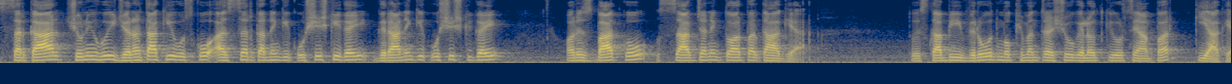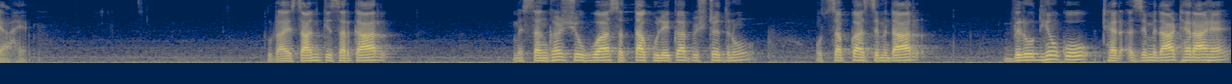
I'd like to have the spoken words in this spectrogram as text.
सरकार चुनी हुई जनता की, उसको असर करने की कोशिश की गई, गिराने की कोशिश की गई, और इस बात को सार्वजनिक तौर पर कहा गया। तो इसका भी विरोध मुख्यमंत्री अशोक गहलोत की ओर से यहाँ पर किया गया है। तो राजस्थान की सरकार में संघर्ष जो हुआ, सत्ता को लेकर पिछले दिनों उस सबका जिम्मेदार विरोधियों को ठहर, जिम्मेदार ठहराया है।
